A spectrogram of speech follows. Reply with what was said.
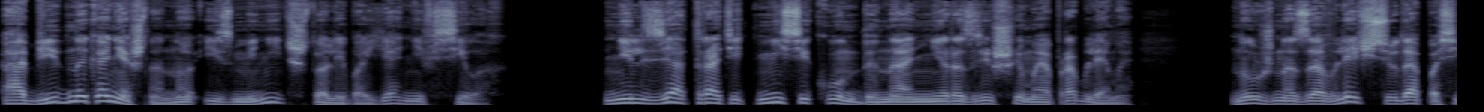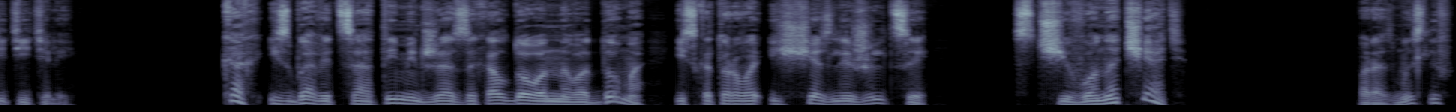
Обидно, конечно, но изменить что-либо я не в силах. Нельзя тратить ни секунды на неразрешимые проблемы. Нужно завлечь сюда посетителей. Как избавиться от имиджа заколдованного дома, из которого исчезли жильцы? С чего начать? Поразмыслив,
